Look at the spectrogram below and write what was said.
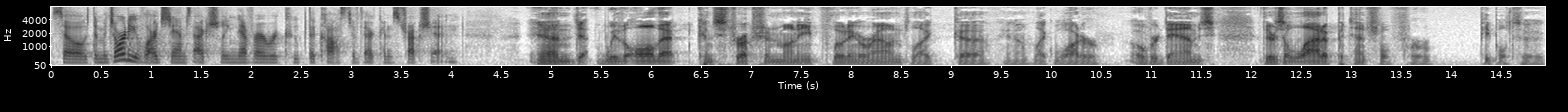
So the majority of large dams actually never recoup the cost of their construction. And with all that construction money floating around, like uh, you know, like water over dams, there's a lot of potential for people to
